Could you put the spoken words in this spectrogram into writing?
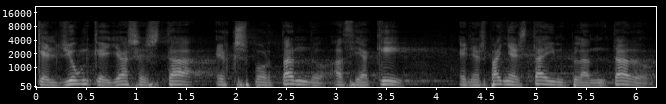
que el yunque ya se está exportando hacia aquí, en España está implantado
